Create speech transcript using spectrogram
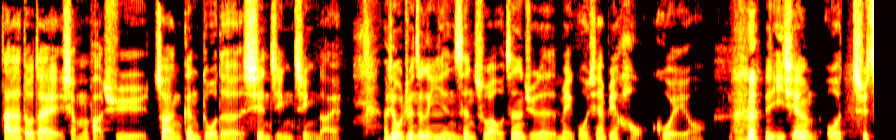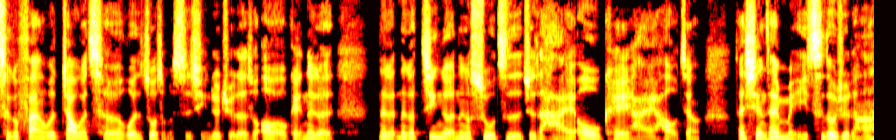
大家都在想办法去赚更多的现金进来。而且我觉得这个延伸出来，嗯、我真的觉得美国现在变好贵哦。以前我去吃个饭或者叫个车或者做什么事情，就觉得说哦，OK，那个。那个那个金额那个数字就是还 OK 还好这样，但现在每一次都觉得啊，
